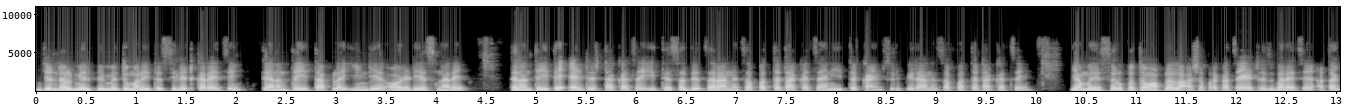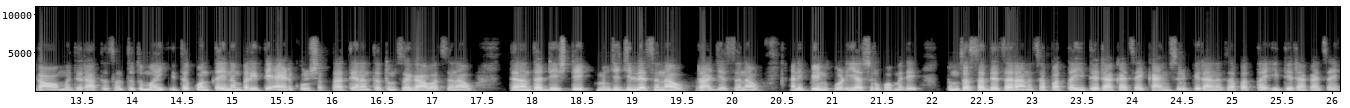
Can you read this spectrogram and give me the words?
जनरल मेल फिमेल तुम्हाला इथं सिलेक्ट करायचंय. त्यानंतर इथं आपलं इंडियन ऑलरेडी असणार आहे. त्यानंतर इथे ऍड्रेस टाकायचा आहे. इथे सध्याचा राहण्याचा पत्ता टाकायचा आहे आणि इथं कायमस्वरूपी राहण्याचा पत्ता टाकायचा आहे. यामध्ये सर्वप्रथम आपल्याला अशा प्रकारचा ऍड्रेस भरायचा आहे. आता गावामध्ये राहत असाल तर तुम्ही इथं कोणताही नंबर इथे ऍड करू शकता. त्यानंतर तुमचं गावाचं नाव त्यानंतर डिस्ट्रिक्ट म्हणजे जिल्ह्याचं नाव राज्याचं नाव आणि पिनकोड या स्वरूपामध्ये. तुमचा सध्याचा राहण्याचा पत्ता इथे टाकायचा आहे. कायमस्वरूपी राहण्याचा पत्ता इथे टाकायचा आहे.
